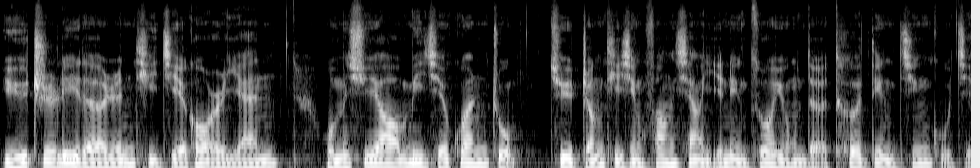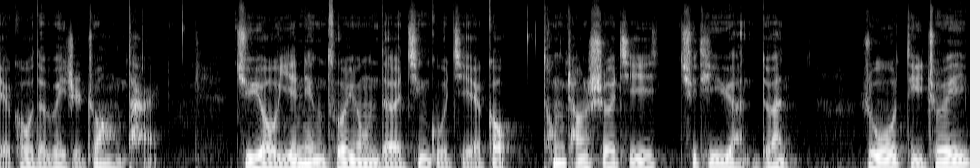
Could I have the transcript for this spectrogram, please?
于直立的人体结构而言，我们需要密切关注具整体性方向引领作用的特定筋骨结构的位置状态。具有引领作用的筋骨结构通常涉及躯体远端，如骶椎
